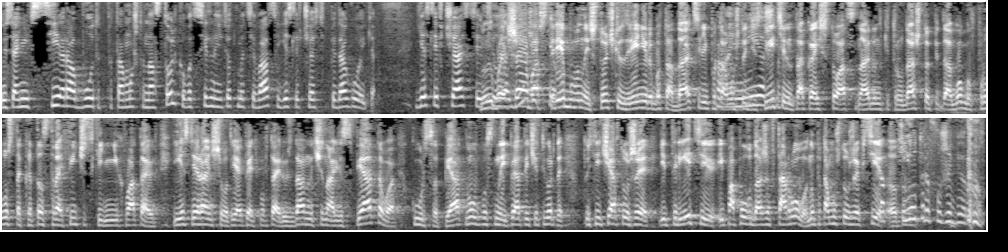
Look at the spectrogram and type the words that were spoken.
То есть они все работают, потому что настолько вот сильно идет мотивация, если в части педагогики. Если в части Ну и большая востребованность с точки зрения работодателей, потому Конечно. что действительно такая ситуация на рынке труда, что педагогов просто катастрофически не хватает. Если раньше, вот я опять повторюсь, да, начинали с пятого курса, пятого выпускные, пятый, четвертый, то сейчас уже и третий, и по поводу даже второго, ну потому что уже все... Как э, тьютеров уже берут.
